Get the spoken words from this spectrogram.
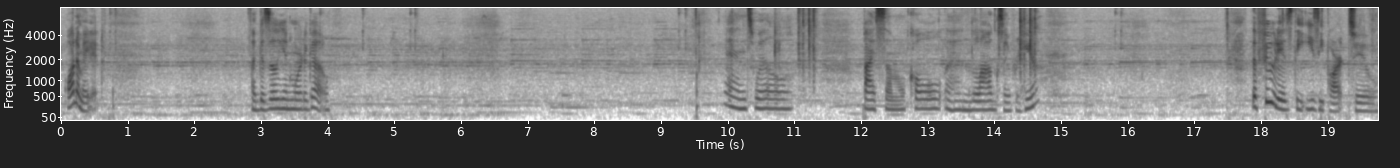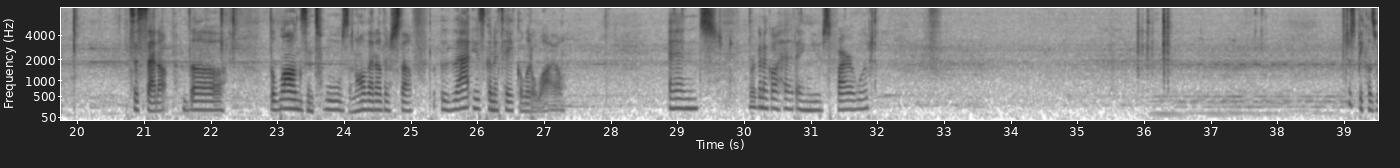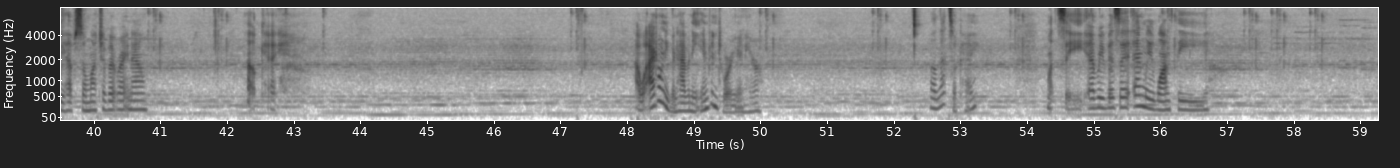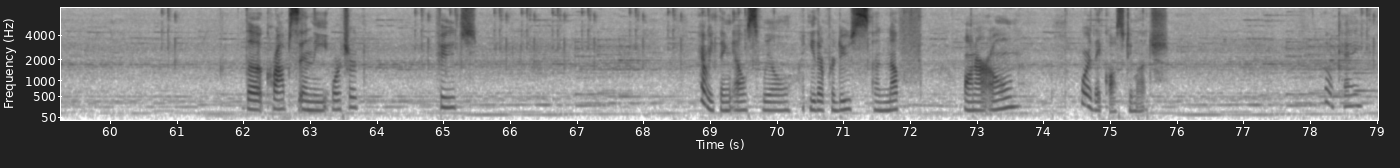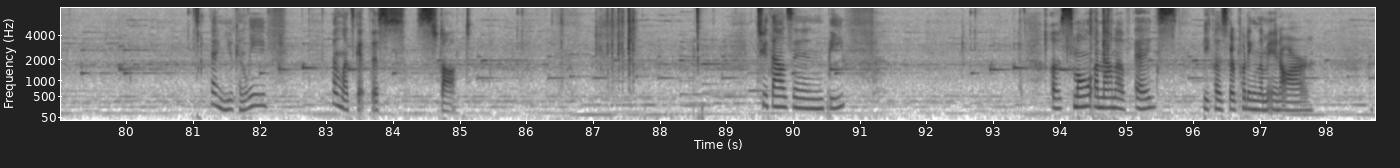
automated a gazillion more to go. And we'll buy some coal and logs over here. The food is the easy part to to set up. The the logs and tools and all that other stuff, that is going to take a little while. And we're going to go ahead and use firewood. Just because we have so much of it right now. Okay. Oh, I don't even have any inventory in here. Well, that's okay. Let's see, every visit, and we want the... the crops in the orchard foods. Everything else will either produce enough on our own or they cost too much. Okay. And you can leave. And let's get this stocked. 2,000 beef. A small amount of eggs because they're putting them in our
